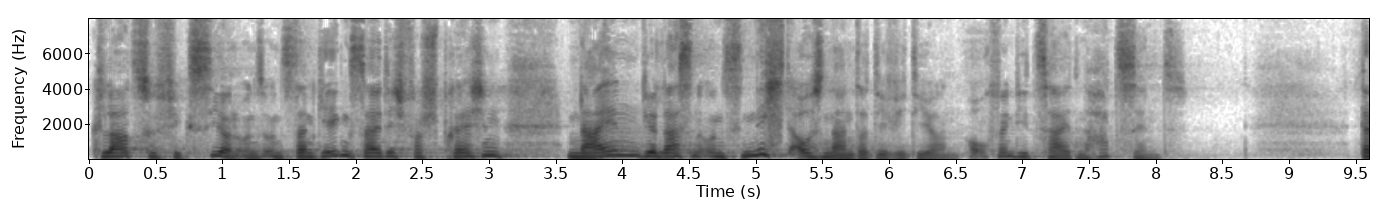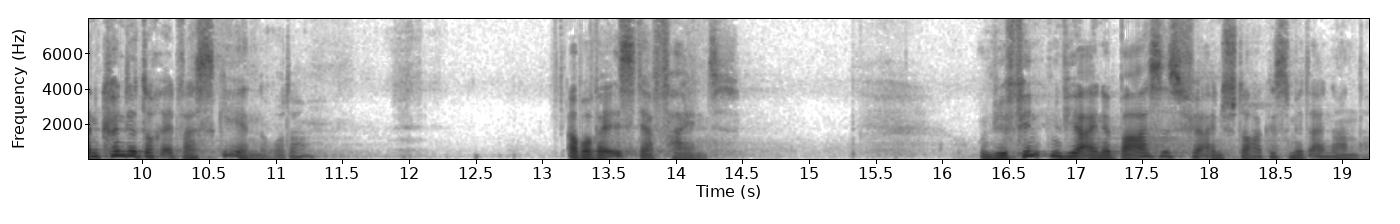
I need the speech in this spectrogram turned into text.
klar zu fixieren und uns dann gegenseitig versprechen, nein, wir lassen uns nicht auseinanderdividieren, auch wenn die Zeiten hart sind, dann könnte doch etwas gehen, oder? Aber wer ist der Feind? Und wie finden wir eine Basis für ein starkes Miteinander?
